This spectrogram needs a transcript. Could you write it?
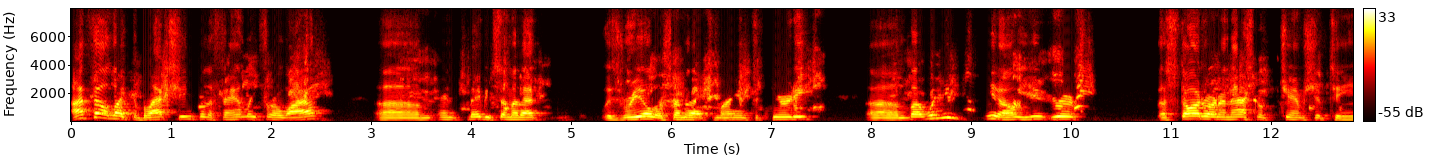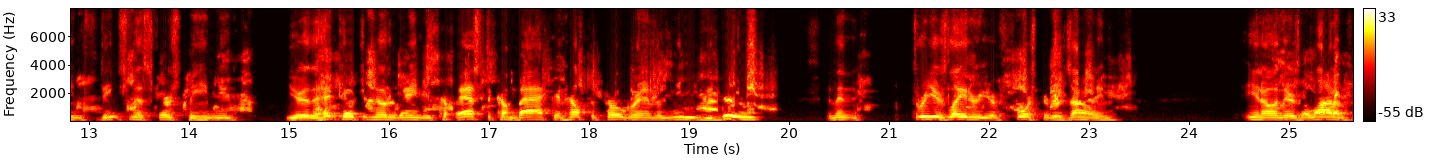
I felt like the black sheep of the family for a while, um, and maybe some of that was real, or some of that's my insecurity. Um, but when you, you know, you, you're a starter on a national championship team, Dean Smith's first team, you you're the head coach of Notre Dame. You're asked to come back and help the program and need you do. And then three years later, you're forced to resign. You know, and there's a lot of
